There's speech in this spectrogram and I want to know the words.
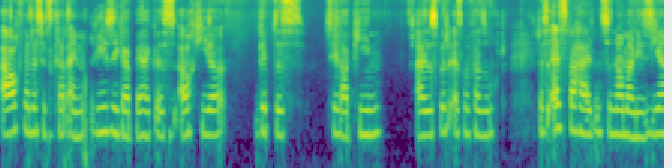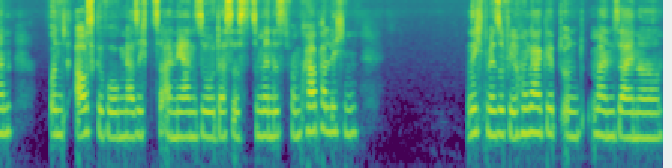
auch wenn das jetzt gerade ein riesiger Berg ist, auch hier gibt es Therapien. Also es wird erstmal versucht, das Essverhalten zu normalisieren und ausgewogener sich zu ernähren, so dass es zumindest vom körperlichen nicht mehr so viel Hunger gibt und man seine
